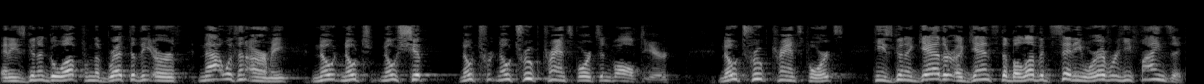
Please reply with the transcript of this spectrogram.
And he's going to go up from the breadth of the earth, not with an army, no, no, no ship, no, no troop transports involved here, no troop transports. He's going to gather against the beloved city wherever he finds it.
